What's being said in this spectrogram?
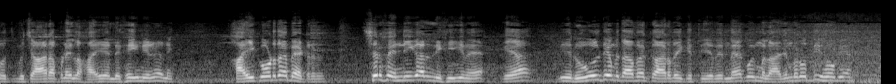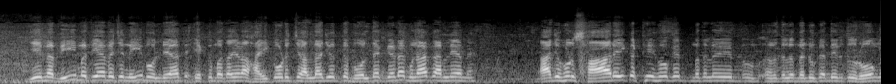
ਵਿਚਾਰ ਆਪਣੇ ਲਹਾਏ ਲਿਖੇ ਹੀ ਨਹੀਂ ਇਹਨਾਂ ਨੇ। ਹਾਈ ਕੋਰਟ ਦਾ ਮੈਟਰ ਸਿਰਫ ਇੰਨੀ ਗੱਲ ਲਿਖੀ ਮੈਂ ਕਿਹਾ ਵੀ ਰੂਲ ਦੇ ਮੁਤਾਬਕ ਕਾਰਵਾਈ ਕੀਤੀ ਜਾਵੇ, ਮੈਂ ਕੋਈ ਮੁਲਾਜ਼ਮ ਵਿਰੋਧੀ ਹੋ ਗਿਆ। ਜੇ ਮੈਂ 20 ਮਤਿਆਂ ਵਿੱਚ ਨਹੀਂ ਬੋਲਿਆ ਤੇ ਇੱਕ ਮਤਾ ਜਿਹੜਾ ਹਾਈ ਕੋਰਟ ਚੱਲਦਾ ਜੋ ਉੱਤੇ ਬੋਲਦਾ, ਕਿਹੜਾ ਗੁਨਾਹ ਕਰ ਲਿਆ ਮੈਂ? ਅੱਜ ਹੁਣ ਸਾਰੇ ਇਕੱਠੇ ਹੋ ਕੇ ਮਤਲਬ ਮਤਲਬ ਮੈਨੂੰ ਕਹਿੰਦੇ ਵੀ ਤੂੰ ਰੋਂਗ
